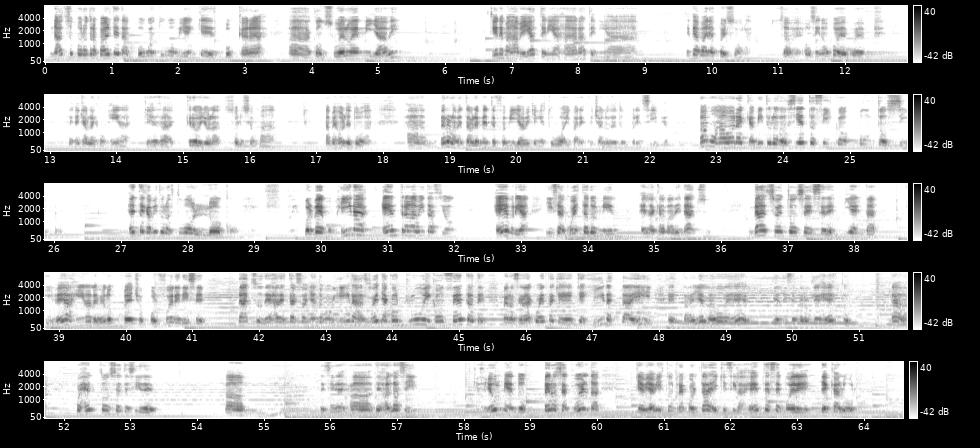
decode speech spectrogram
Natsu, por otra parte, tampoco estuvo bien que buscara a consuelo en Miyabi. Tiene más amigas, tenía Hana, tenía, tenía varias personas, ¿sabes? O si no, pues, pues tenía que hablar con Hina, que es, la, creo yo, la solución más, la mejor de todas. pero lamentablemente fue Miyabi quien estuvo ahí para escucharlo desde un principio. Vamos ahora al capítulo 205.5. Este capítulo estuvo loco. Volvemos. Hina entra a la habitación ebria y se acuesta a dormir en la cama de Natsu. Natsu entonces se despierta y ve a Hina, le ve los pechos por fuera y dice, Natsu, deja de estar soñando con Hina, sueña con Rui, concéntrate. Pero se da cuenta que es que Hina está ahí, está ahí al lado de él. Y él dice, ¿pero qué es esto? Nada. Pues entonces decide um, decide uh, dejarla así, que sigue durmiendo, pero se acuerda que había visto un reportaje que si la gente se muere de calor,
